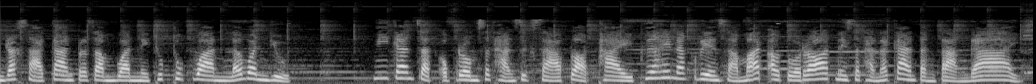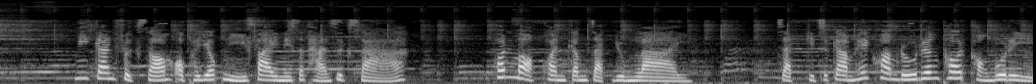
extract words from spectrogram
รรักษาการประจำวันในทุกๆวันและวันหยุด มีการจัดอบรมสถานศึกษาปลอดภัยเพื่อให้นักเรียนสามารถเอาตัวรอดในสถานการณ์ต่างๆ ได้ มีการฝึกซ้อมอพยพหนีไฟในสถานศึกษาพ่นหมอกควันกำจัดยุงลาย จัดกิจกรรมให้ความรู้เรื่องโทษของบุหรี่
